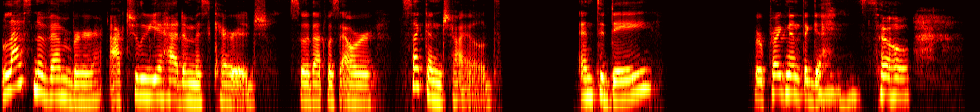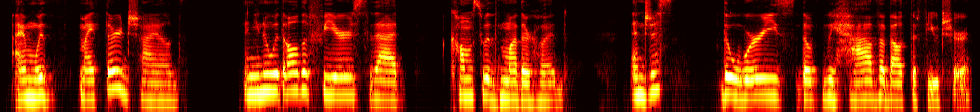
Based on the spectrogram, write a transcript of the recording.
last November, actually, we had a miscarriage. So that was our second child. And today, we're pregnant again. So I'm with my third child. And you know, with all the fears that comes with motherhood and just the worries that we have about the future,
